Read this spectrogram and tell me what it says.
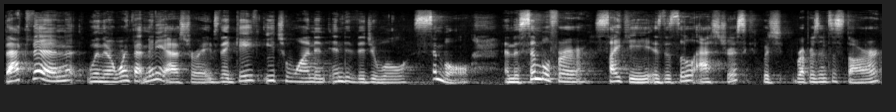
Back then, when there weren't that many asteroids, they gave each one an individual symbol. And the symbol for Psyche is this little asterisk, which represents a star,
